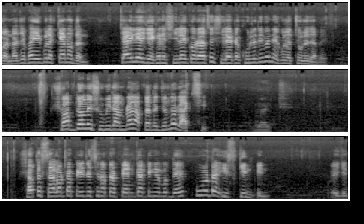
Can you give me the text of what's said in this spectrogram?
করেন না যে ভাই এগুলো কেন দেন? চাইলে যে এখানে সেলাই করা আছে সেলাইটা খুলে দিবেন এগুলো চলে যাবে। সব ধরনের সুবিধা আমরা আপনাদের জন্য রাখছি। রাইট সাথে স্যালোয়ারটা পেয়ে যাচ্ছেন আপনার প্যান কাটিং এর মধ্যে পুরোটা স্কিন পিন। এই যে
